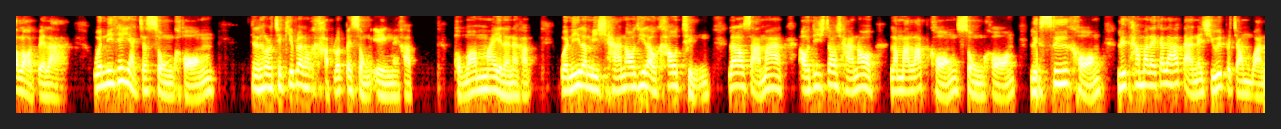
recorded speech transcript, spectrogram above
ตลอดเวลา วันนี้ถ้าอยากจะส่งของเราจะคิดว่าเราขับรถไปส่งเองไหมครับ ผมว่าไม่แล้วนะครับ วันนี้เรามีช n นลที่เราเข้าถึง แล้วเราสามารถเอาดิจิทัลช n นลเรามารับของส่งของหรือซื้อของ หรือทำอะไรก็แล้วแต่ในชีวิตประจำวัน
